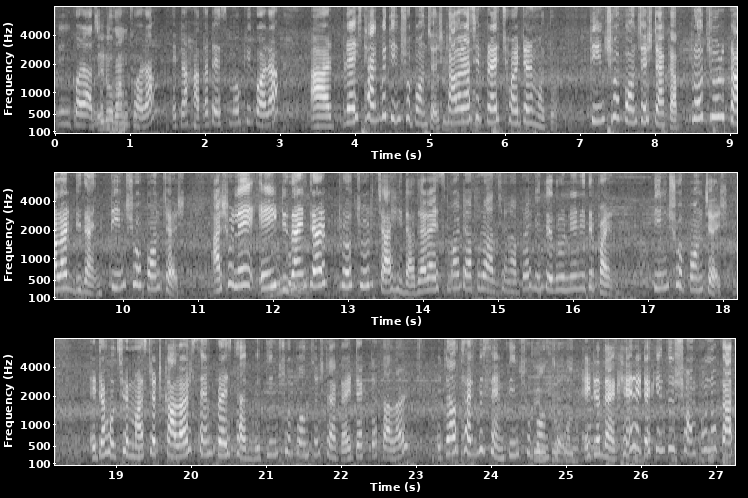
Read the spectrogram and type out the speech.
প্রিন্ট করা আছে ডিজাইন করা। এটা হাতাটা স্মোকি করা। আর প্রাইস থাকবে তিনশো পঞ্চাশ। কালার আছে প্রায় ছয়টার মতো। তিনশো পঞ্চাশ টাকা। প্রচুর কালার ডিজাইন তিনশো পঞ্চাশ। আসলে এই ডিজাইনটার প্রচুর চাহিদা। যারা স্মার্ট আপুরা আছেন আপনারা কিন্তু এগুলো নিয়ে নিতে পারেন। তিনশো পঞ্চাশ। এটা হচ্ছে মাস্টার্ড কালার সেম প্রাইস থাকবে। তিনশো পঞ্চাশ টাকা। এটা একটা কালার এটাও থাকবে সেম তিনশো পঞ্চাশ। এটা দেখেন এটা কিন্তু সম্পূর্ণ কাজ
